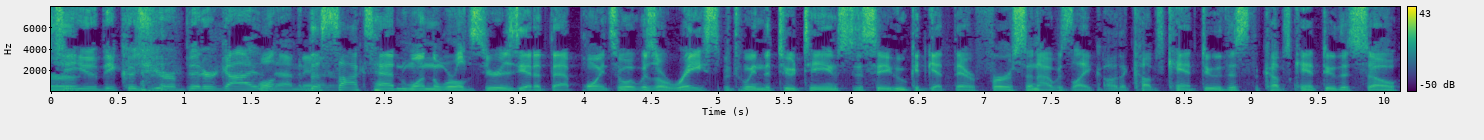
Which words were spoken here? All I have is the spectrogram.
bitter. to you because you're a bitter guy Well, in that manner. the Sox hadn't won the World Series yet at that point, so it was a race between the two teams to see who could get there first. And I was like, "Oh, the Cubs can't do this. The Cubs can't do this." So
